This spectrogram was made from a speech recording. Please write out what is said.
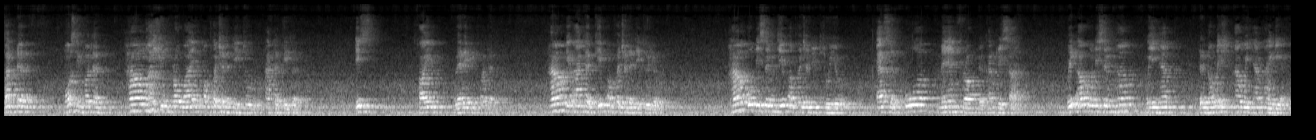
But the most important, how much you provide opportunity to other people. This point very important. How the other give opportunity to you. How Buddhism give opportunity to you as a poor man from the countryside. Without Buddhism, how we have the knowledge, how we have idea,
